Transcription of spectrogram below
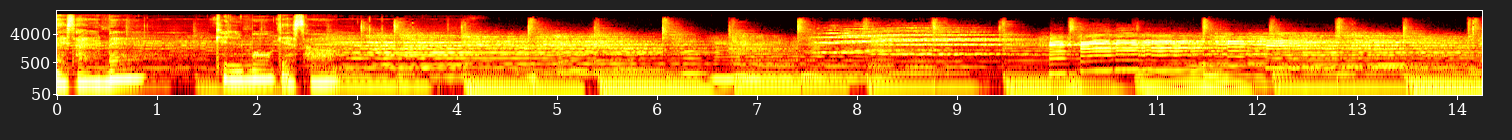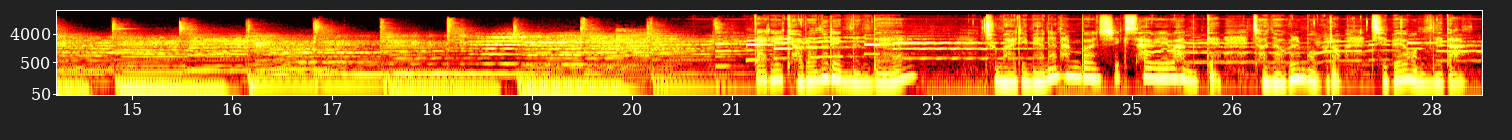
내 삶의 길목에서 딸이 결혼을 했는데 주말이면은 한 번씩 사위와 함께 저녁을 먹으러 집에 옵니다.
